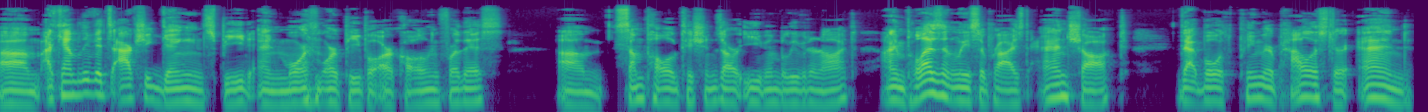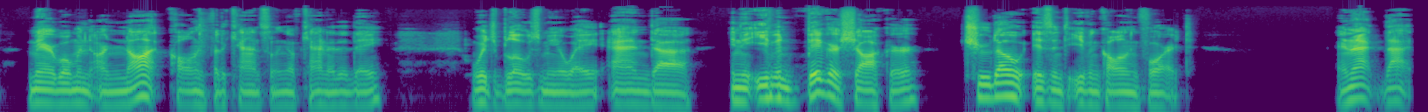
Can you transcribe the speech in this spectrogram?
Um, I can't believe it's actually gaining speed and more and more people are calling for this. Um, some politicians are even, believe it or not. I'm pleasantly surprised and shocked that both Premier Pallister and Mayor Bowman are not calling for the canceling of Canada Day, which blows me away. And uh, in the even bigger shocker, Trudeau isn't even calling for it. And that, that,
